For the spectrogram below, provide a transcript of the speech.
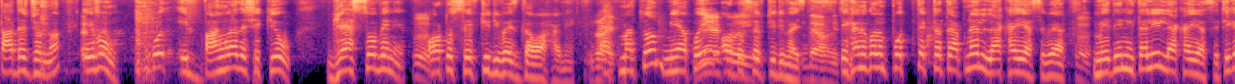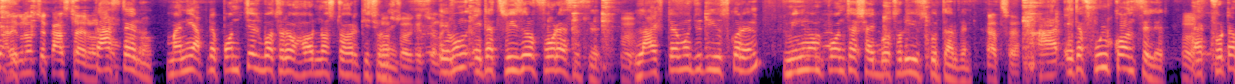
তাদের জন্য। আচ্ছা। এবং এই বাংলাদেশে কেউ গ্যাস ওভেনে অটো সেফটি ডিভাইস দেওয়া হয়নি। একমাত্র মিয়াকোই অটো সেফটি ডিভাইস এখানে কলম প্রত্যেকটাতে আপনার লেখাই আছে মেড ইন ইতালি লেখাই আছে ঠিক আছে? এগুলো হচ্ছে কাস্ট আয়রন কাস্ট আয়রন মানে আপনার পঞ্চাশ বছরে হওয়ার নষ্ট হওয়ার কিছু নেই। এবং এটা থ্রি জিরো ফোর এসএস এর লাইফ টাইমও যদি ইউজ করেন মিনিমাম পঞ্চাশ ষাট বছরই ইউজ করতে পারবেন। আচ্ছা। আর এটা ফুল কনসেলের এক ফোঁটা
